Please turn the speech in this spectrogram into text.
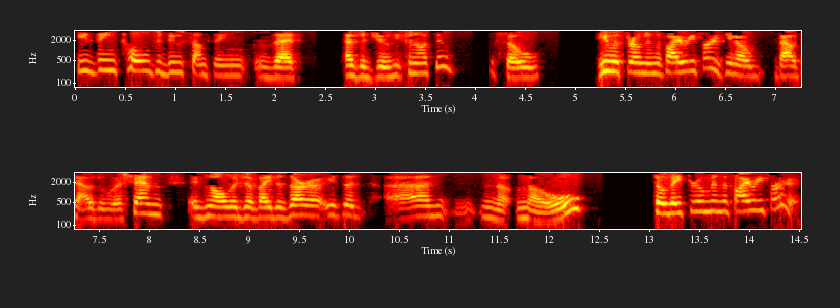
he's being told to do something that, as a Jew, he cannot do. So he was thrown in the fiery furnace. You know, bow down to Hashem, acknowledge Avodah Zarah. He said, uh, no, no. So they threw him in the fiery furnace.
